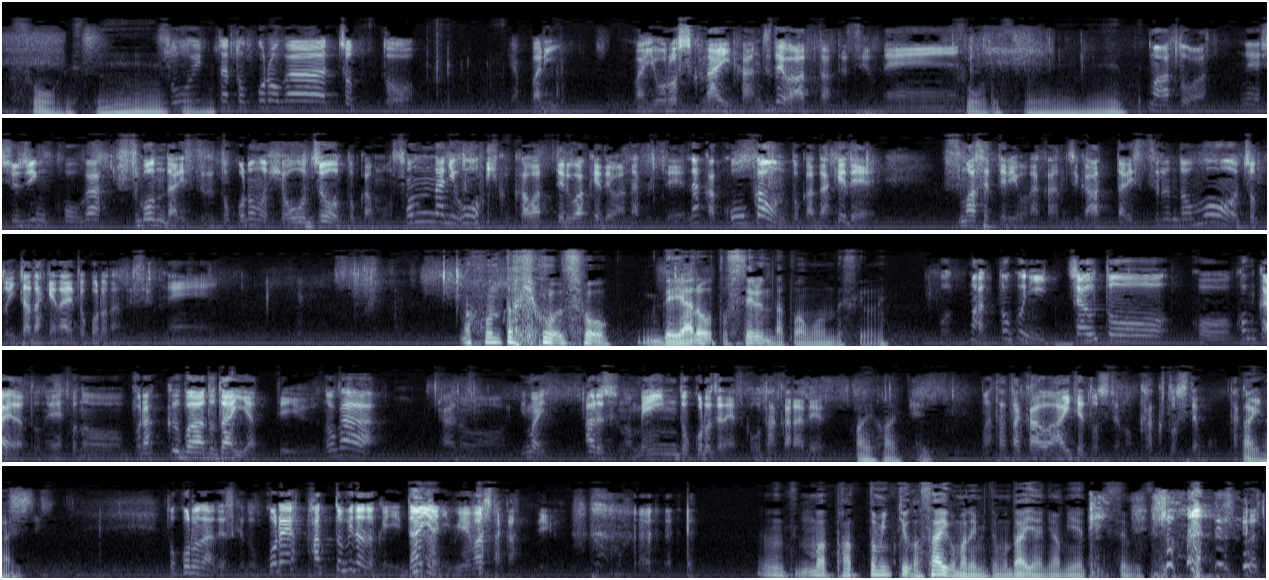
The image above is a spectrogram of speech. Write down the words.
そうですね。そういったところが、ちょっと、やっぱり、まあ、よろしくない感じではあったんですよね。そうですね。まあ、あとはね、主人公が凄んだりするところの表情とかもそんなに大きく変わってるわけではなくて、なんか効果音とかだけで済ませてるような感じがあったりするのも、ちょっといただけないところなんですよね。まあ、本当表情でやろうとしてるんだとは思うんですけどね。まあ、特に言っちゃうと、こう、今回だとね、この、ブラックバードダイヤっていうのが、あの、今、ある種のメインどころじゃないですか、お宝で。はいはい。まあ、戦う相手としての格としても高いですし。ところなんですけど、これ、パッと見た時にダイヤに見えましたかっていう。うん、まあ、パッと見っていうか最後まで見てもダイヤには見えたりするんですそうなんですよね。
